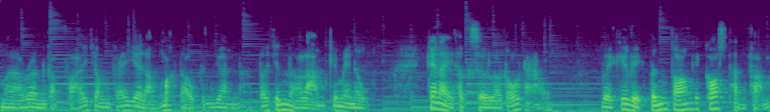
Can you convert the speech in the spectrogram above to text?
mà Ren gặp phải trong cái giai đoạn bắt đầu kinh doanh đó, đó chính là làm cái menu. Cái này thật sự là rối não về cái việc tính toán cái cost thành phẩm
